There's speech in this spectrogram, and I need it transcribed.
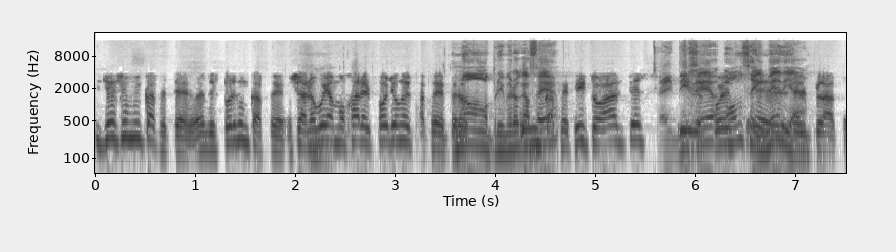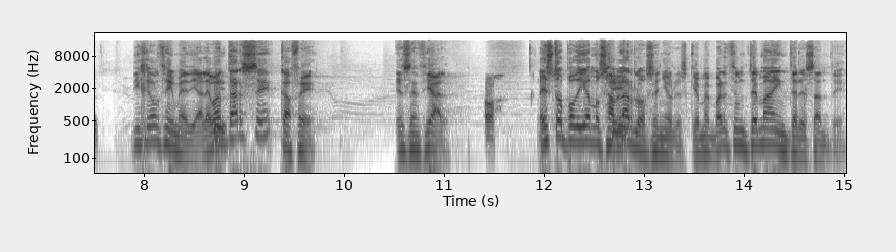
yo soy muy cafetero, ¿eh? después de un café. O sea, no voy a mojar el pollo en el café, pero. No, primero Un café. cafecito antes. y dije después once y el- media. El plato. Dije once y media. Levantarse, café. Esencial. Oh. Esto podíamos Sí. hablarlo, señores, que me parece un tema interesante.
